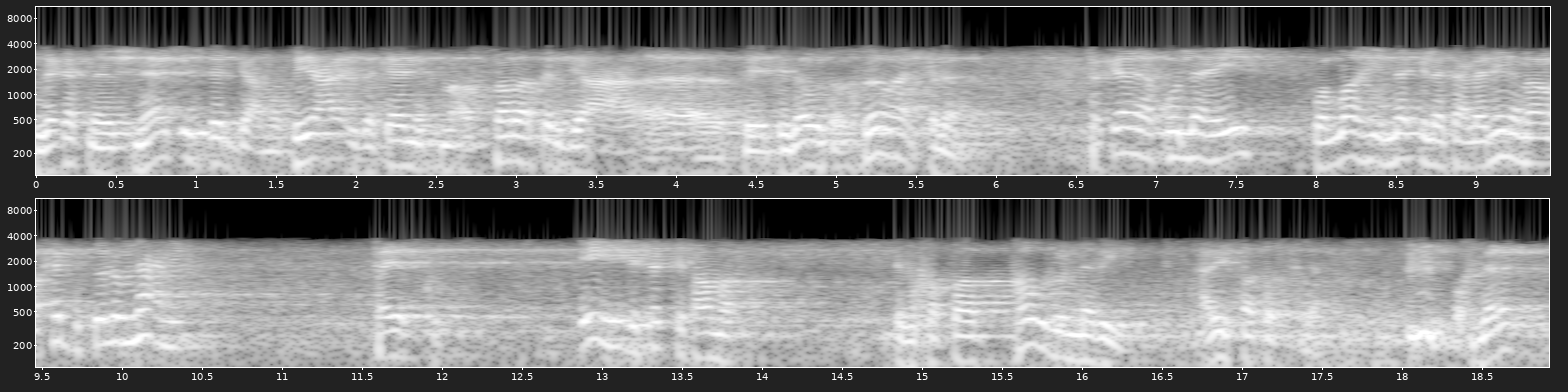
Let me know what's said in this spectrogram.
إذا كانت ناشل ترجع مطيعة. إذا كانت مقصرة ترجع في ذوي تقصيرها الكلام فكان يقول لها إيه؟ والله إنك لتعلمين ما أحب تقول له منعني فيسكت. إيه اللي سكت عمر بن الخطاب؟ قول النبي عليه الصلاة والسلام. واخد بالك؟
